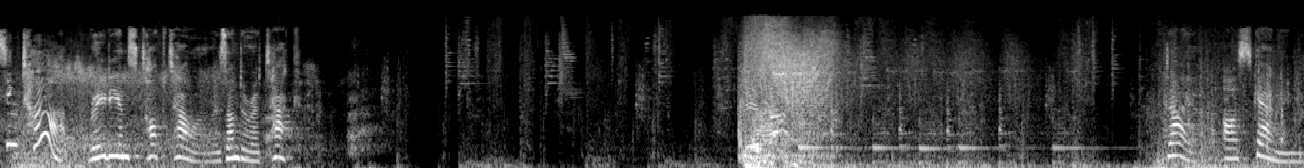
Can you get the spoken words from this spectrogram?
Missing top. Radiant's top tower is under attack. Dire are scanning.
